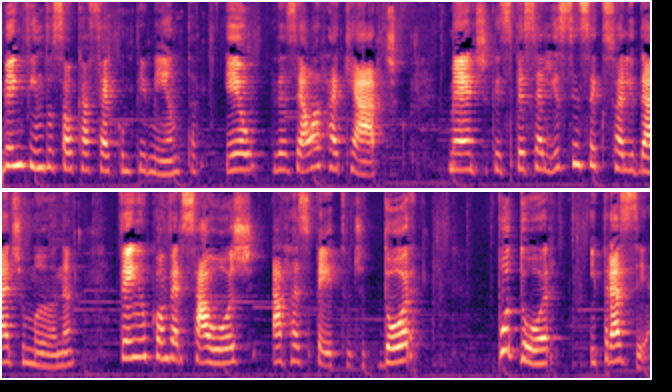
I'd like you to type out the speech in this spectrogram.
Bem-vindos ao Café com Pimenta. Eu, Graziela Raquiártico, médica especialista em sexualidade humana, venho conversar hoje a respeito de dor, pudor e prazer.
